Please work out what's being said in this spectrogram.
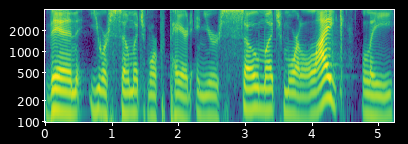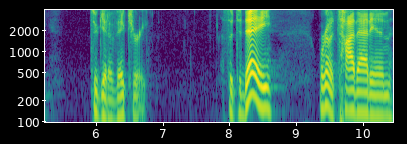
then you are so much more prepared and you're so much more likely to get a victory. So today, we're going to tie that in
